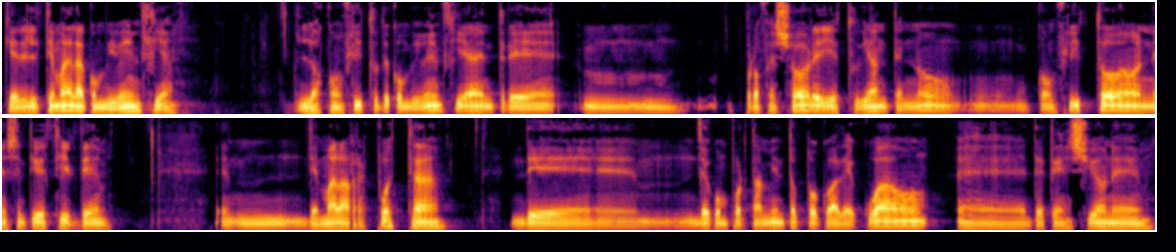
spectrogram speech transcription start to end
que es el tema de la convivencia. Los conflictos de convivencia entre mm, profesores y estudiantes, ¿no? Un conflicto en el sentido de decir de, em, de malas respuestas, de, de comportamientos poco adecuados, eh, de tensiones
